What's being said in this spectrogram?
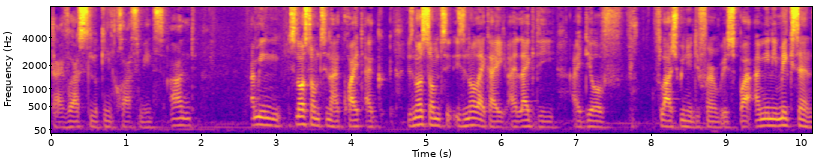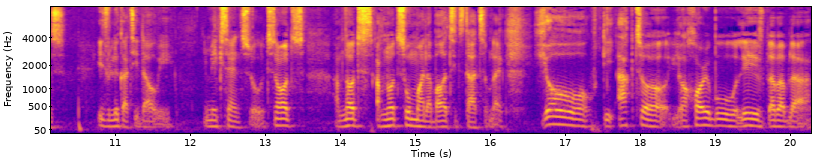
diverse looking classmates and I mean, it's not something I quite. I, it's not something. It's not like I, I like the idea of Flash being a different race, but I mean, it makes sense if you look at it that way. It makes sense. So it's not. I'm not. I'm not so mad about it that I'm like, yo, the actor, you're horrible. Leave. Blah blah blah.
